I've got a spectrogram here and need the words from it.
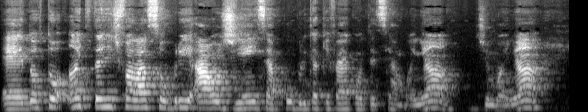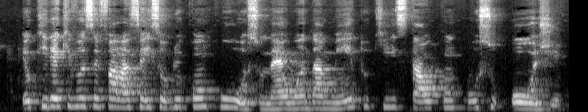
É, doutor, antes da gente falar sobre a audiência pública que vai acontecer amanhã, de manhã, eu queria que você falasse aí sobre o concurso, né? O andamento que está o concurso hoje,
